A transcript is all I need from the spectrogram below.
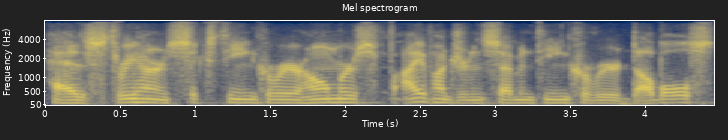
Has 316 career homers, 517 career doubles,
